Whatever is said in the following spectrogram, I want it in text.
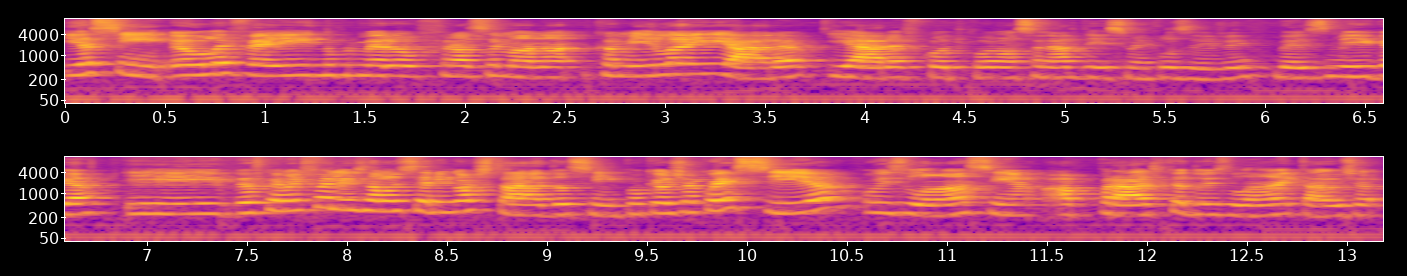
E assim, eu levei no primeiro final de semana Camila e Yara. Yara ficou, tipo, emocionadíssima, inclusive. Beijo, miga. E eu fiquei muito feliz de elas terem gostado, assim, porque eu já conhecia o slam, assim, a, a prática do slam e tal. Eu já,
